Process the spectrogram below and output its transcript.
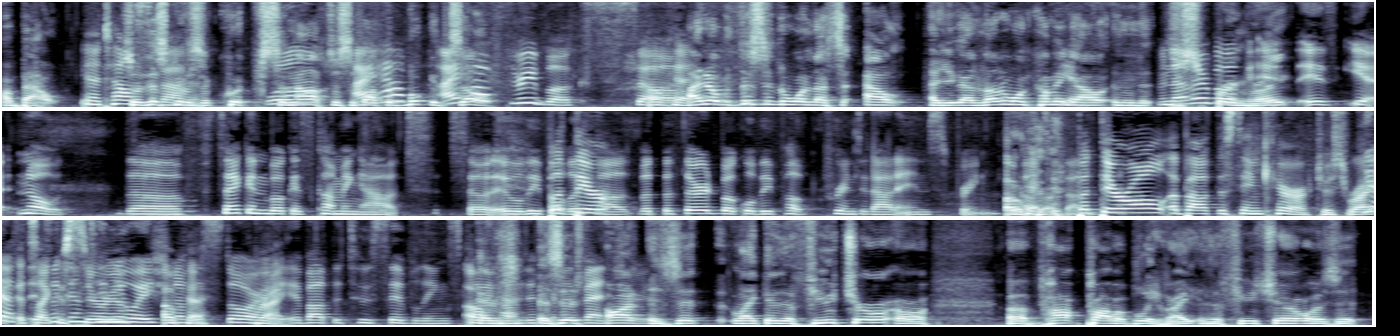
about? Yeah, tell so us just about give us it. a quick Well, synopsis I about the have- book I have itself. three books. So Okay. I know, but this is the one that's out, and you got another one coming Yes. out in the, the spring, book right? is, is yeah no the second book is coming out so it will be But published they're- now but the third book will be pub- printed out in spring. Okay. of but they're all about the same characters, right? Yes, it's, like a, serial- continuation okay. of the story Right. about the two siblings Okay. on Is- different is it adventures. art, is it like in the future or uh, pro- probably right in the future, or is it?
